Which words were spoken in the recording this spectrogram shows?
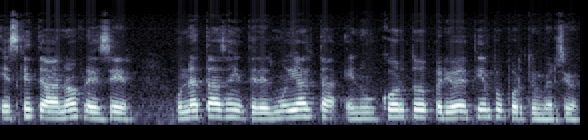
es que te van a ofrecer una tasa de interés muy alta en un corto periodo de tiempo por tu inversión.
